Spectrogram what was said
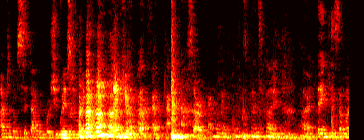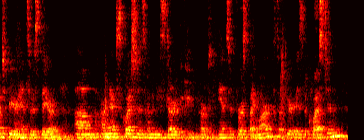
I'm just gonna sit down before she waves me right thank you. Sorry. All right, that's, that's fine. All right, thank you so much for your answers there. Um, Our next question is going to be started, or answered first by Mark, so here is the question.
